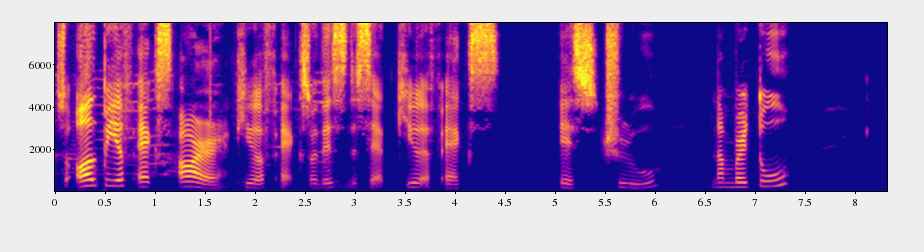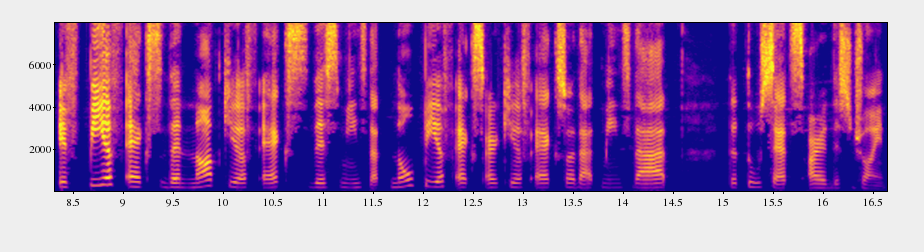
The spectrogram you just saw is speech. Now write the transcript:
So all P of X are Q of X. So this is the set Q of X is true. Number two, if P of X then not Q of X, this means that no P of X are Q of X. So that means that the two sets are disjoint.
